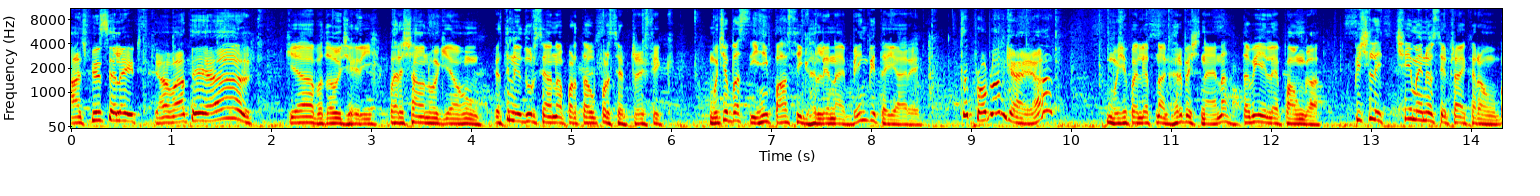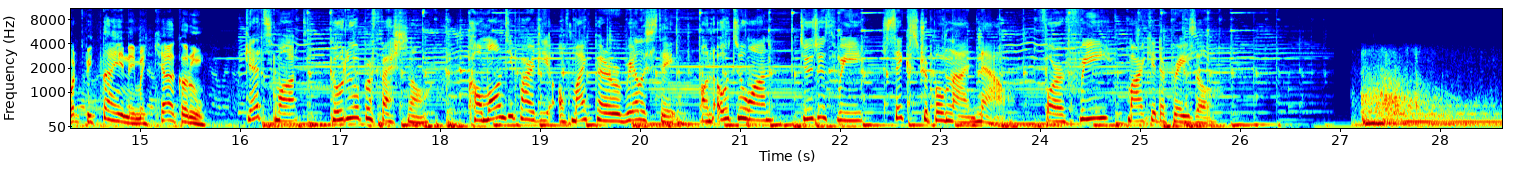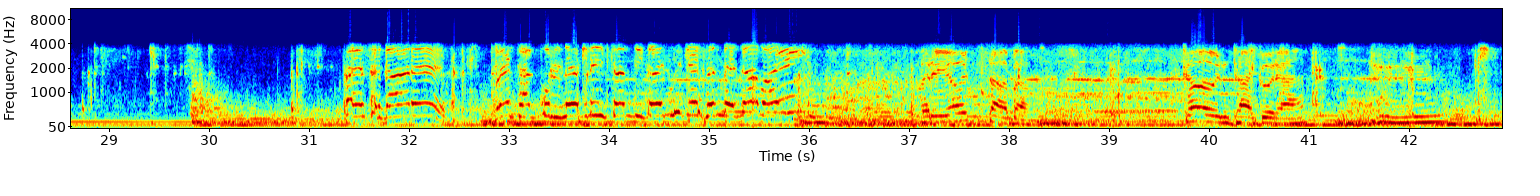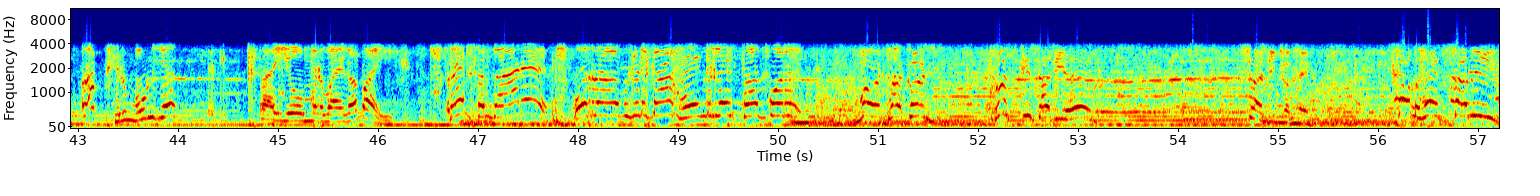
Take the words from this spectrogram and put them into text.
आज फिर से लेट क्या बात है यार। क्या बताऊँ जेरी परेशान हो गया हूँ। इतने दूर से आना पड़ता ऊपर से ट्रैफ़िक मुझे बस यहीं पास ही घर लेना है। बैंक भी तैयार है। तो प्रॉब्लम क्या है यार? मुझे पहले अपना घर बेचना है ना तभी ये ले पाऊँगा। पिछले छह महीनों से ट्राई कर रहा हूँ बट बिकता ही नहीं। मैं क्या करूँ? Get smart, go to a professional. Call Monty Party of Mike Perro Real Estate on 021 223 6999 now for a free market appraisal. ने अपनी शादी का इनविटेशन भेजा भाई। अरे साबा। कौन ठाकुर फिर भूल गया। भाई यो मरवाएगा भाई। अरे सरदार वो रामगढ़ का हैंडलेस ठाकुर। वो ठाकुर उसकी शादी है। शादी कब है? कब है शादी?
